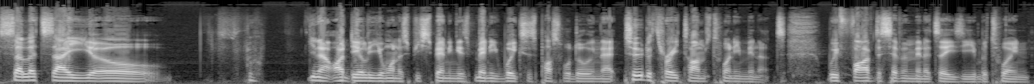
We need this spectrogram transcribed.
so let's say you're you know, ideally you want to be spending as many weeks as possible doing that, two to three times 20 minutes, with five to seven minutes easy in between.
